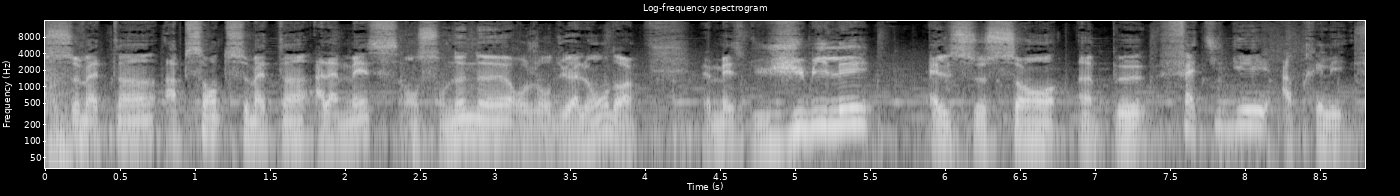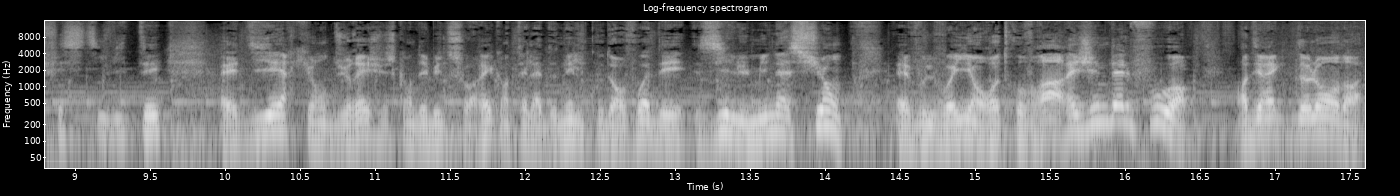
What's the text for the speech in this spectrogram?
ce matin, absente ce matin à la messe en son honneur aujourd'hui à Londres, la messe du jubilé elle se sent un peu fatiguée après les festivités d'hier qui ont duré jusqu'en début de soirée quand elle a donné le coup d'envoi des illuminations. Vous le voyez, on retrouvera Régine Delfour en direct de Londres.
